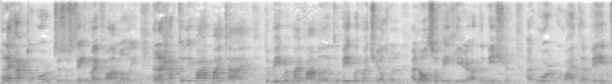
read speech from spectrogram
And I have to work to sustain my family. And I have to divide my time to be with my family, to be with my children, and also be here at the mission. I work quite a bit.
